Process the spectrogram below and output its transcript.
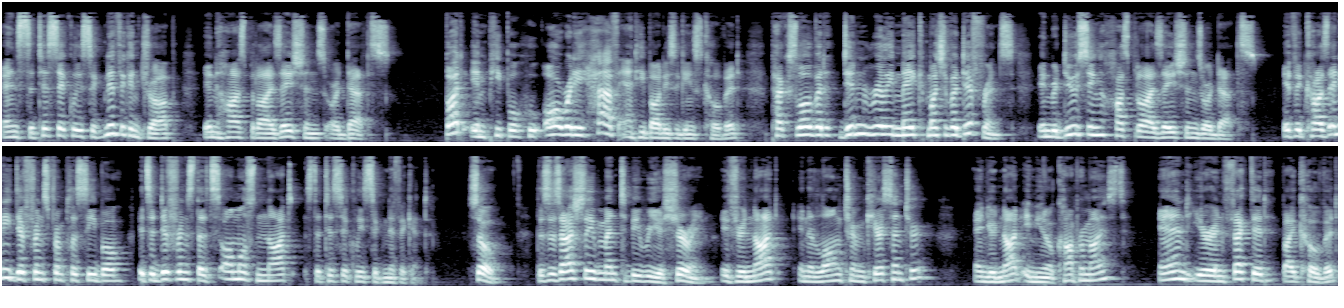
and statistically significant drop in hospitalizations or deaths. But in people who already have antibodies against COVID, Paxlovid didn't really make much of a difference in reducing hospitalizations or deaths. If it caused any difference from placebo, it's a difference that's almost not statistically significant. So, this is actually meant to be reassuring. If you're not in a long term care center, and you're not immunocompromised, and you're infected by COVID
